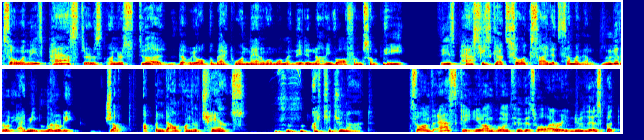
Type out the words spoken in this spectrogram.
So when these pastors understood that we all go back to one man and one woman, they did not evolve from some ape. These pastors got so excited. Some of them literally, I mean, literally jumped up and down on their chairs. I kid you not. So I'm asking, you know, I'm going through this. Well, I already knew this, but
